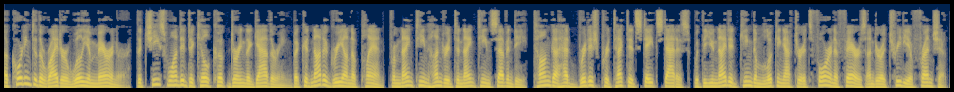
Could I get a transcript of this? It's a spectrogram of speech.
According to the writer William Mariner, the chiefs wanted to kill Cook during the gathering but could not agree on a plan. From 1900 to 1970, Tonga had British protected state status, with the United Kingdom looking after its foreign affairs under a treaty of friendship.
